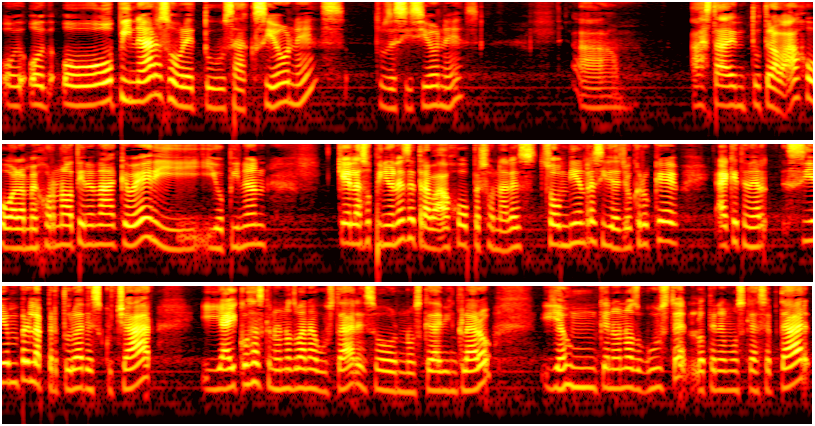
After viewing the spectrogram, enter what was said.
opinar sobre tus acciones, tus decisiones, hasta en tu trabajo, o a lo mejor no tiene nada que ver y, y opinan que las opiniones de trabajo personales son bien recibidas. Yo creo que hay que tener siempre la apertura de escuchar y hay cosas que no nos van a gustar, eso nos queda bien claro. Y aunque no nos guste, lo tenemos que aceptar,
